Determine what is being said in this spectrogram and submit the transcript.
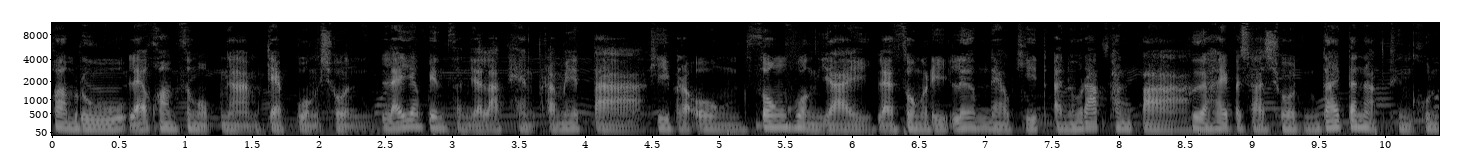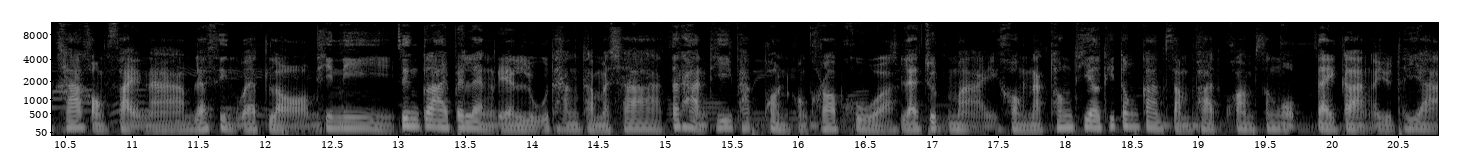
ความรู้และความสงบงามแก่ปวงชน และยังเป็นสัญลักษณ์แห่งพระเมตตา ที่พระองค์ ทรงห่วงใย และทรงริเริ่มแนวคิดอนุรักษ์พันธุ์ป่า เพื่อให้ประชาชนได้ตระหนักถึงคุณค่าของสายน้ำและสิ่งแวดล้อมที่นี่ จึงกลายเป็นแหล่งเรียนรู้ทางธรรมชาติ สถานที่พักผ่อนของครอบครัว และจุจุดหมายของนักท่องเที่ยวที่ต้องการสัมผัสความสงบใจกลางอยุธยา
